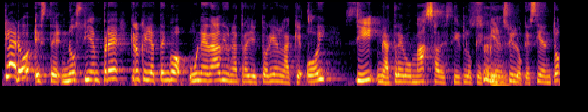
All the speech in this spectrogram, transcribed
claro, este no siempre creo que ya tengo una edad y una trayectoria en la que hoy sí me atrevo más a decir lo que Sí. pienso y lo que siento,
